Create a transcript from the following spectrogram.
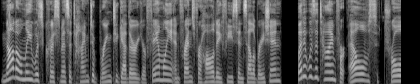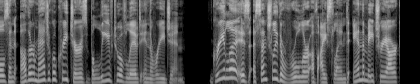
Not only was Christmas a time to bring together your family and friends for holiday feasts and celebration, but it was a time for elves, trolls, and other magical creatures believed to have lived in the region. Grýla is essentially the ruler of Iceland and the matriarch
